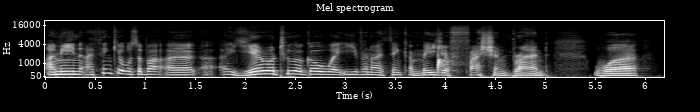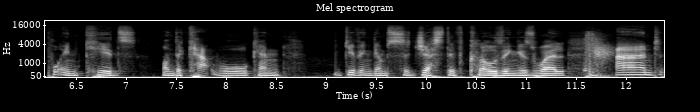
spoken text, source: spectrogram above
I mean, I think it was about a, a year or two ago where even I think a major fashion brand were putting kids on the catwalk and giving them suggestive clothing as well. And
